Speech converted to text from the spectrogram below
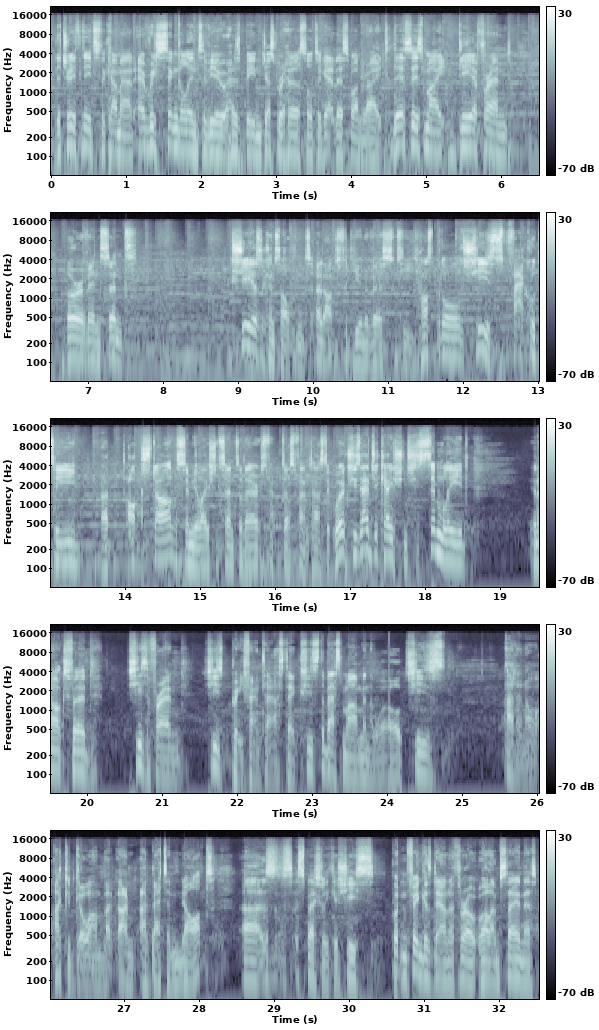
right, the truth needs to come out. Every single interview has been just rehearsal to get this one right. This is my dear friend, Laura Vincent. She is a consultant at Oxford University Hospital. She's faculty at OxSTaR, the simulation centre there. It does fantastic work. She's education, she's sim lead in Oxford. She's a friend. She's pretty fantastic. She's the best mom in the world. She's, I don't know, I could go on, but I'm, I better not, uh, especially because she's putting fingers down her throat while I'm saying this.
